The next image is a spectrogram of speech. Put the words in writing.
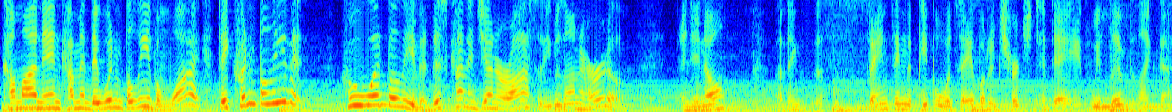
Come on in, come in. They wouldn't believe him. Why? They couldn't believe it. Who would believe it? This kind of generosity was unheard of. And you know, I think this is the same thing that people would say about a church today if we lived like that.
